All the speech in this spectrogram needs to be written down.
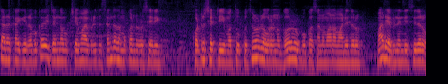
ಕಾರಣಕ್ಕಾಗಿ ರಬಕವಿ ಜಂಗಮ ಕ್ಷೇಮಾಭಿವೃದ್ಧಿ ಸಂಘದ ಮುಖಂಡರು ಸೇರಿ ಕೊಟ್ರಶೆಟ್ಟಿ ಮತ್ತು ಕುಸುನೂರು ಅವರನ್ನು ಗೌರವಪೂರ್ವಕ ಸನ್ಮಾನ ಮಾಡಿದರು. ಮಾಡಿ ಅಭಿನಂದಿಸಿದರು.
